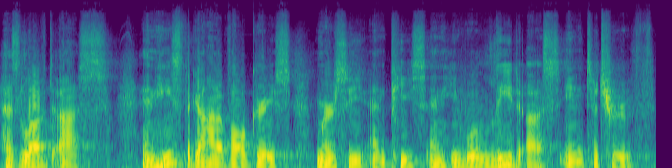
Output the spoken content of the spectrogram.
has loved us. And He's the God of all grace, mercy, and peace, and He will lead us into truth.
